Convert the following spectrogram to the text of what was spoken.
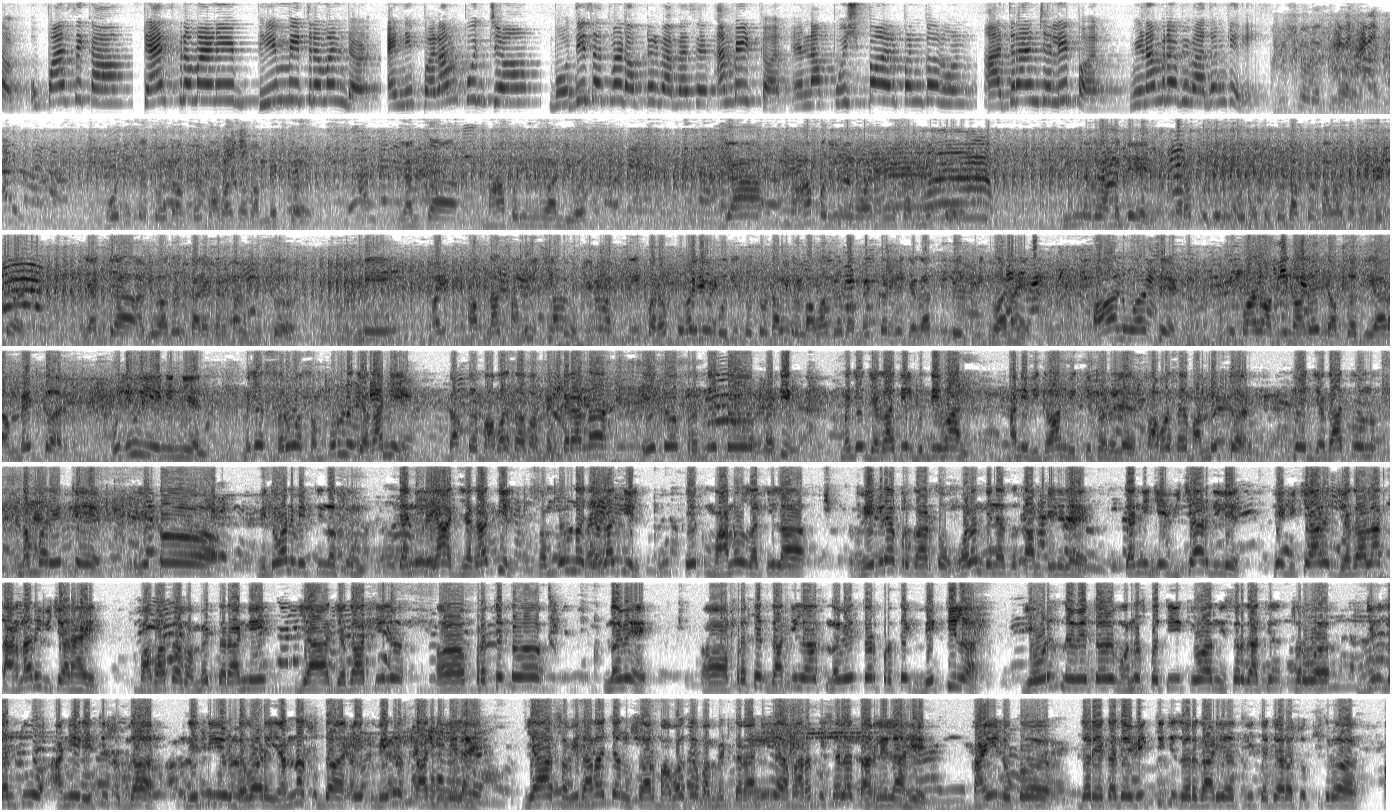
उपासक उपासिका. त्याचप्रमाणे भीम मित्र मंडळ यांनी परमपूज्य बोधिसत्व डॉक्टर बाबासाहेब आंबेडकर यांना पुष्प अर्पण करून आदरांजलीपर विनम्र अभिवादन केले. विश्वरत्न बोधिसत्व डॉक्टर बाबासाहेब आंबेडकर यांचा महापरिनिर्वाण दिवस. या महापरिनिर्वाण दिवसानिमित्त भीमनगरामध्ये परमपूजनी बोधिसत्व डॉक्टर बाबासाहेब आंबेडकर यांच्या अभिवादन कार्यक्रमानिमित्त मी आपणास सांगू इच्छितो की परमपूजनीय बोधिसत्व डॉक्टर बाबासाहेब आंबेडकर हे जगातील एक विद्वान आहेत. All world set symbol of the knowledge doctor B R Ambedkar who live in Indian म्हणजे सर्व संपूर्ण जगाने डॉक्टर बाबासाहेब आंबेडकरांना एक प्रज्ञेचं प्रतीक म्हणजे जगातील बुद्धिवान आणि विद्वान व्यक्ती ठरवले. बाबासाहेब आंबेडकर हे जगातून नंबर एकचे एक विद्वान व्यक्ती नसून त्यांनी या जगातील संपूर्ण जगातील एक मानव जातीला वेगळ्या प्रकारचं वळण देण्याचं काम केलेलं आहे. त्यांनी जे विचार दिलेत हे विचार जगाला तारणारे विचार आहेत. बाबासाहेब आंबेडकरांनी या जगातील प्रत्येक नव्हे प्रत्येक जातीला नव्हे तर प्रत्येक व्यक्तीला एवढेच नव्हे तर वनस्पती किंवा निसर्गातील सर्व जीवजंतू आणि रेतीसुद्धा रेती दगड यांना सुद्धा एक वेगळं स्थान दिलेलं आहे. या संविधानाच्या नुसार बाबासाहेब आंबेडकरांनी या भारत देशाला तारलेलं आहे. काही लोक जर एखाद्या व्यक्तीची जर गाडी असली त्याच्यावर अशोक चक्र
